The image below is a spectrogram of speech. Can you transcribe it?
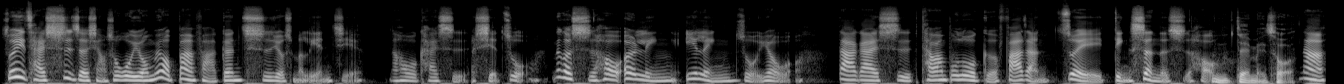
所以才试着想说，我有没有办法跟吃有什么连接？然后我开始写作。那个时候，二零一零左右哦，大概是台湾部落格发展最鼎盛的时候。嗯，对，没错。那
